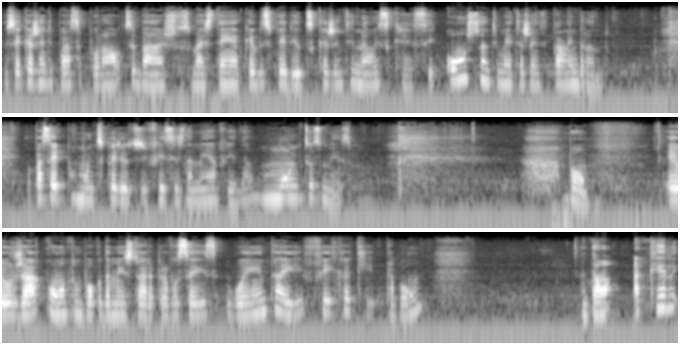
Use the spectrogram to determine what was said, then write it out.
Eu sei que a gente passa por altos e baixos, mas tem aqueles períodos que a gente não esquece constantemente a gente está lembrando. Eu passei por muitos períodos difíceis na minha vida, muitos mesmo. Bom, eu já conto um pouco da minha história para vocês. Aguenta aí, fica aqui, tá bom? Então, aquele,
